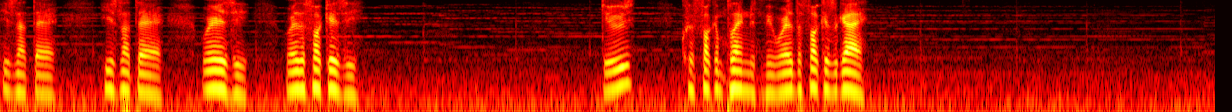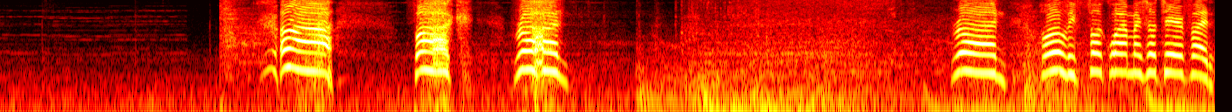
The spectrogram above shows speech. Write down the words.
He's not there. He's not there. Where is he? Where the fuck is he? Dude, quit fucking playing with me. Where the fuck is the guy? Ah! Fuck! Run! Run! Holy fuck, why am I so terrified?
